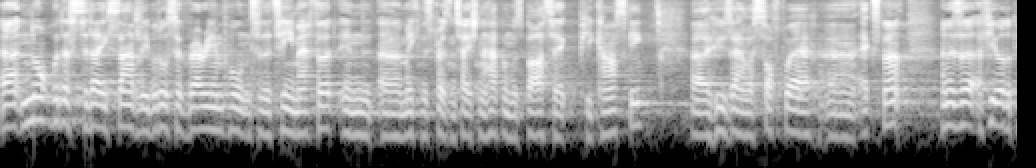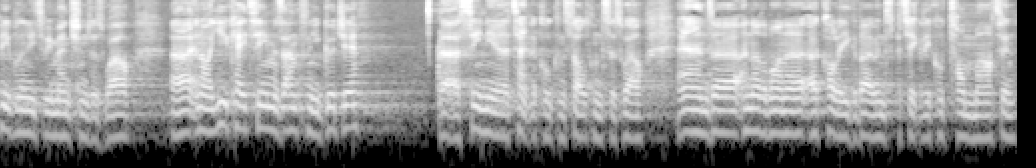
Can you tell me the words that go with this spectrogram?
Uh, not with us today, sadly, but also very important to the team effort in uh, making this presentation happen was Bartek Piekarski, uh, who's our software uh, expert. And there's a, a, few other people who need to be mentioned as well. Uh, in our UK team is Anthony Goodyear, uh, senior technical consultant as well, and uh, another one, a, a, colleague of Owen's particularly called Tom Martin,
